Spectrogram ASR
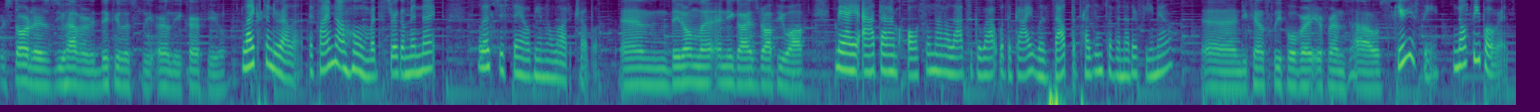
For starters, you have a ridiculously early curfew. Like Cinderella, if I'm not home by the stroke of midnight, let's just say I'll be in a lot of trouble. and they don't let any guys drop you off. May I add that I'm also not allowed to go out with a guy without the presence of another female? And you can't sleep over at your friend's house. Seriously, no sleepovers.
